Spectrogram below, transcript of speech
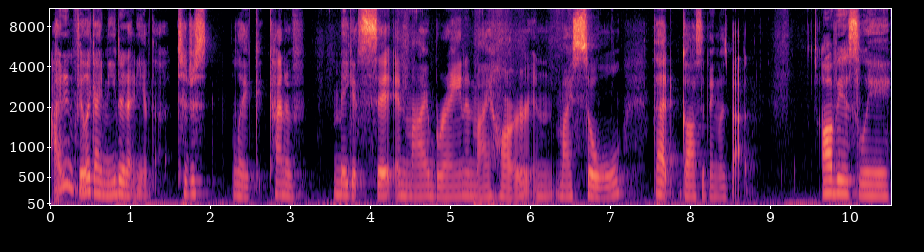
I didn't feel like i needed any of that to just like kind of make it sit in my brain and my heart and my soul that gossiping was bad. Obviously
